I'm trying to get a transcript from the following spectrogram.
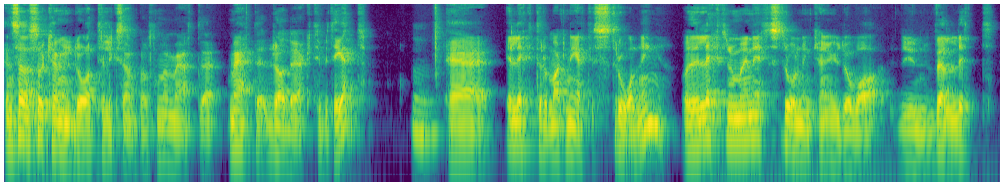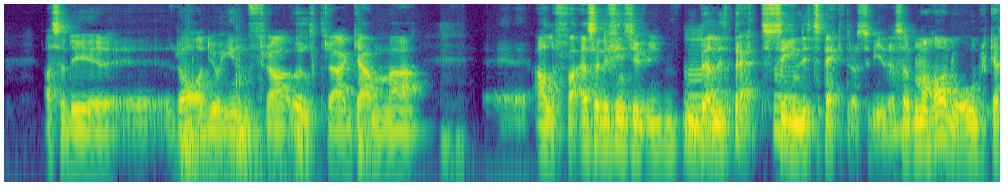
en sensor kan ju då till exempel man mäter, mäter radioaktivitet, Mm. eh, elektromagnetisk strålning. Och elektromagnetisk strålning kan ju då vara, det är ju en väldigt, alltså det är eh, radio, infra, ultra, gamma, alfa, alltså det finns ju väldigt brett, synligt spektra och så vidare. Så att man har då olika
